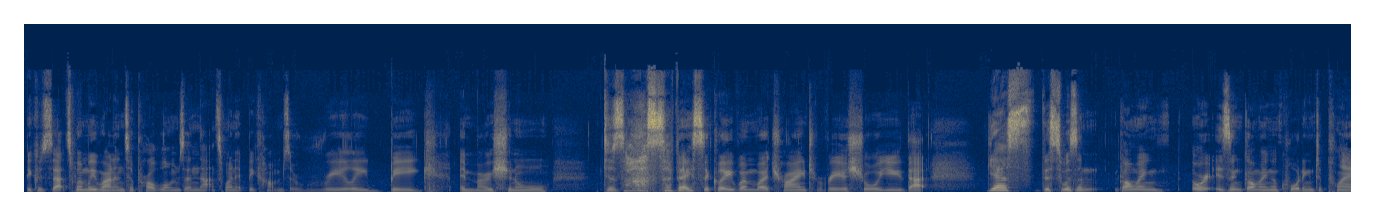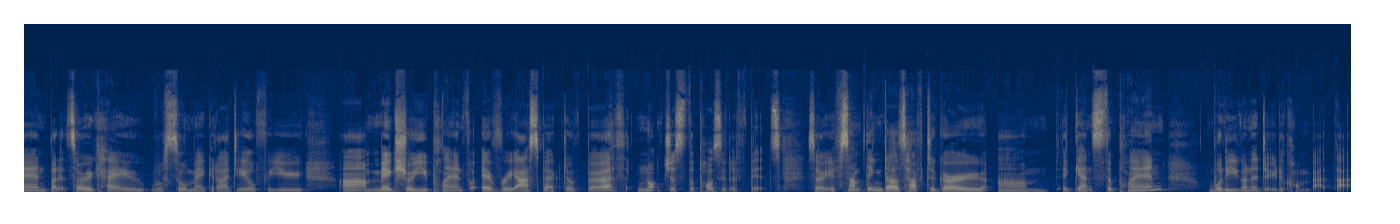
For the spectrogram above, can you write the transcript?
because that's when we run into problems and that's when it becomes a really big emotional disaster basically when we're trying to reassure you that yes this wasn't going or it isn't going according to plan, but it's okay. We'll still make it ideal for you. Um, make sure you plan for every aspect of birth, not just the positive bits. So if something does have to go um, against the plan, what are you going to do to combat that?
